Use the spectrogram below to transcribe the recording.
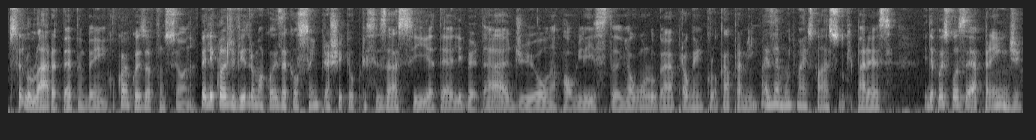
celular até também, qualquer coisa funciona. Película de vidro é uma coisa que eu sempre achei que eu precisasse ir até a Liberdade ou na Paulista, em algum lugar para alguém colocar para mim. Mas é muito mais fácil do que parece. E depois que você aprende,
